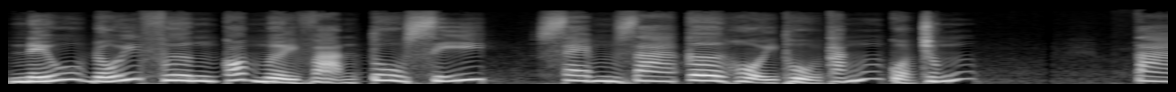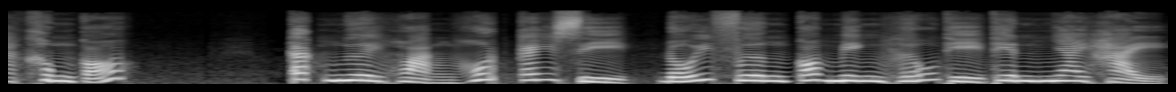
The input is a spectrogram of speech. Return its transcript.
Nếu đối phương có 10 vạn tu sĩ, xem ra cơ hội thủ thắng của chúng. Ta không có. Các ngươi hoảng hốt cái gì, đối phương có minh hữu thì thiên nhai hải.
